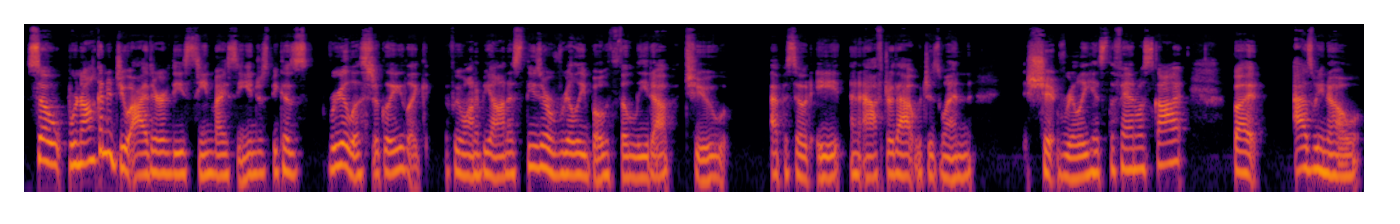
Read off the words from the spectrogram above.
So we're not going to do either of these scene by scene just because realistically, like if we want to be honest, these are really both the lead up to episode eight and after that, which is when shit really hits the fan with Scott. But as we know,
